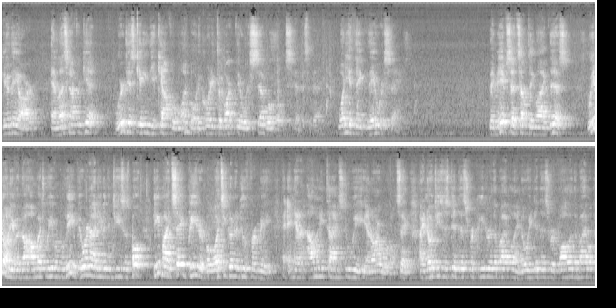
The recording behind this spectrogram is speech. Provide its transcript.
Here they are, and let's not forget, we're just getting the account for one boat. According to Mark, there were several boats in this event. What do you think they were saying? They may have said something like this. We don't even know how much we even believe. They were not even in Jesus' boat. He might say Peter, but what's he going to do for me? And yet, how many times do we in our world say, I know Jesus did this for Peter in the Bible. I know he did this for Paul in the Bible.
